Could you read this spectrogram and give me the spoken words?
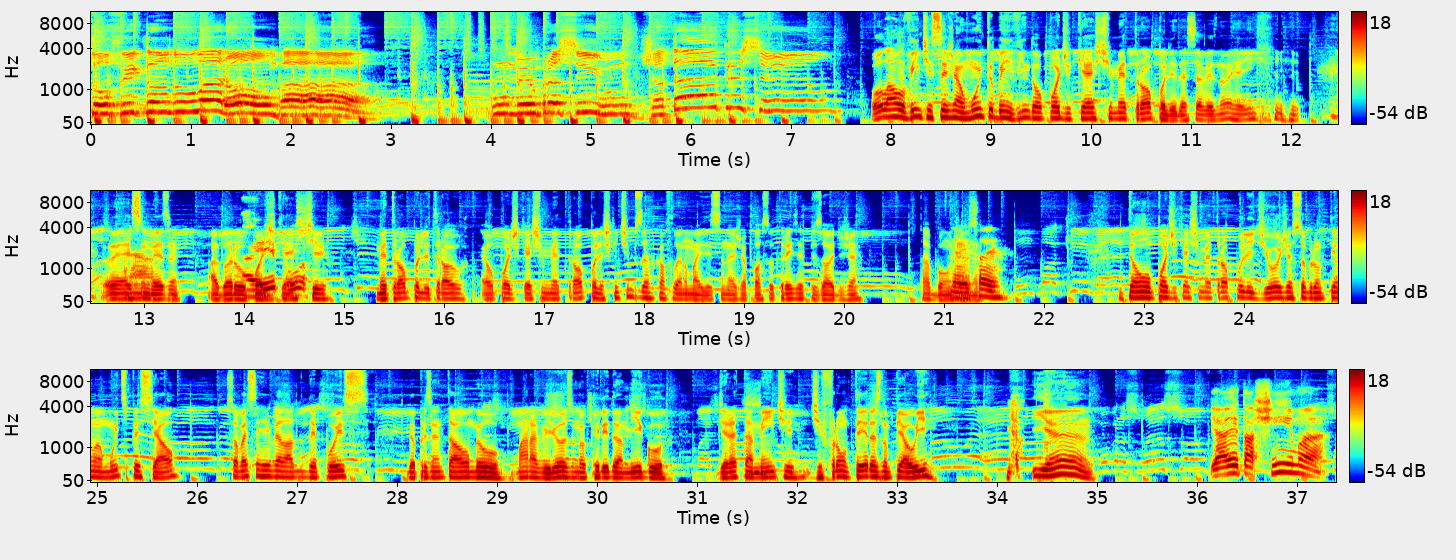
Tô ficando maromba. O meu bracinho já tá crescendo. Olá, ouvinte, seja muito bem-vindo ao podcast Metrópole. Dessa vez não errei. é isso mesmo. Agora o Aê, podcast Metrópole é o podcast Metrópole. Acho que a gente não precisa ficar falando mais isso, né? Já passou três episódios já. Tá bom, já. É né? isso aí. Então, o podcast Metrópole de hoje é sobre um tema muito especial. Só vai ser revelado depois de apresentar o meu maravilhoso, meu querido amigo, diretamente de Fronteiras, no Piauí, Ian. E aí, Tashima?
